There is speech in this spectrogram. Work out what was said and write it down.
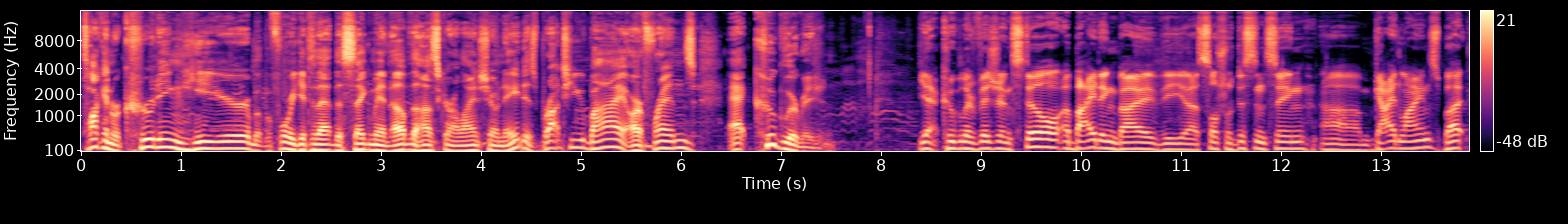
talking recruiting here. But before we get to that, the segment of the Husker Online Show, Nate, is brought to you by our friends at Kugler Vision. Yeah, Kugler Vision still abiding by the uh, social distancing um, guidelines, but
